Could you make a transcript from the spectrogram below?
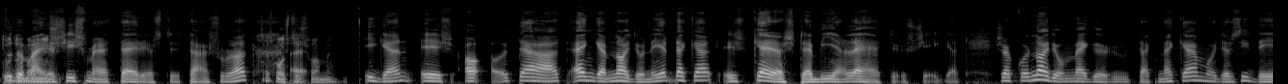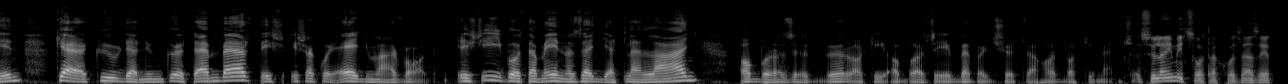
Tudományos Ismeret Terjesztő Társulat. Ez most is van még. Igen, és a, a, tehát engem nagyon érdekelt, és kerestem ilyen lehetőséget. És akkor nagyon megörültek nekem, hogy az idén kell küldenünk öt embert, és, és akkor egy már van. És így voltam én az egyetlen lány, abból az ötből, aki abban az évben, vagyis 56-ba kiment. És a szülei mit szóltak hozzá? Azért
